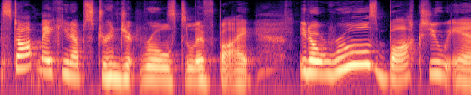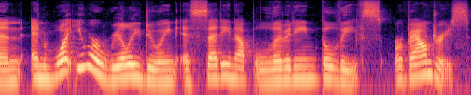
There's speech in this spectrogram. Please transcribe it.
stop making up stringent rules to live by. You know, rules box you in, and what you are really doing is setting up limiting beliefs or boundaries.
